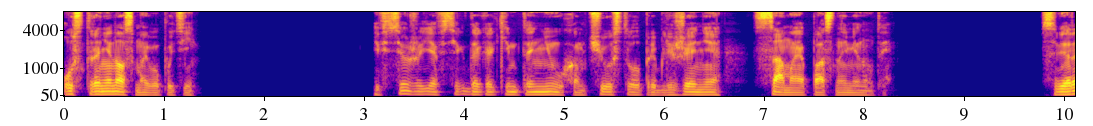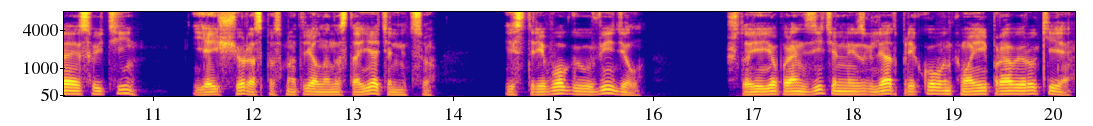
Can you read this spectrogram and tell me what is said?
устранено с моего пути. И все же я всегда каким-то нюхом чувствовал приближение самой опасной минуты. Собираясь уйти, я еще раз посмотрел на настоятельницу и с тревогой увидел, что ее пронзительный взгляд прикован к моей правой руке,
